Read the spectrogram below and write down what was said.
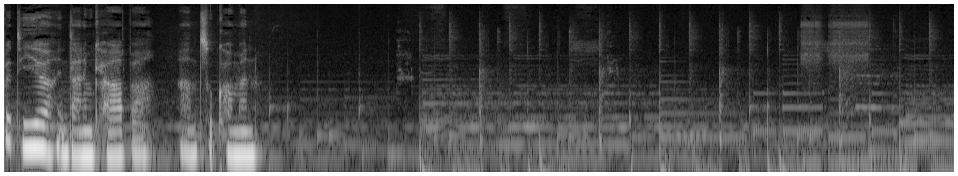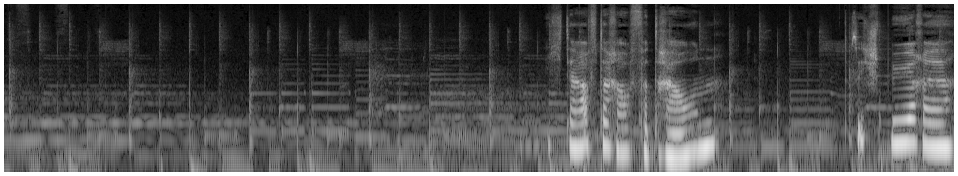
bei dir in deinem Körper anzukommen. Ich darf darauf vertrauen, dass ich spüre,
